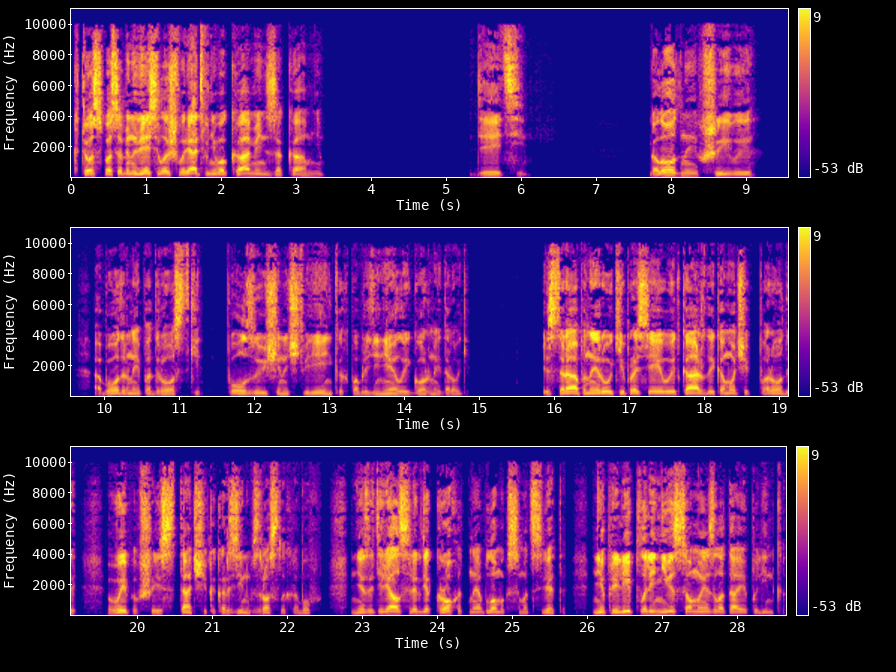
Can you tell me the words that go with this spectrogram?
кто способен весело швырять в него камень за камнем? Дети. Голодные, вшивые, ободранные подростки, ползающие на четвереньках по обледенелой горной дороге. Исцарапанные руки просеивают каждый комочек породы, выпавший из тачек и корзин взрослых рабов. Не затерялся ли где крохотный обломок самоцвета, не прилипла ли невесомая золотая пылинка.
